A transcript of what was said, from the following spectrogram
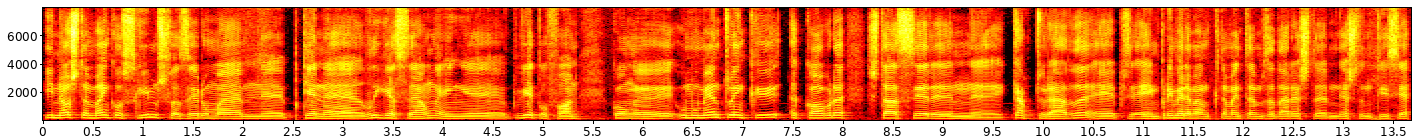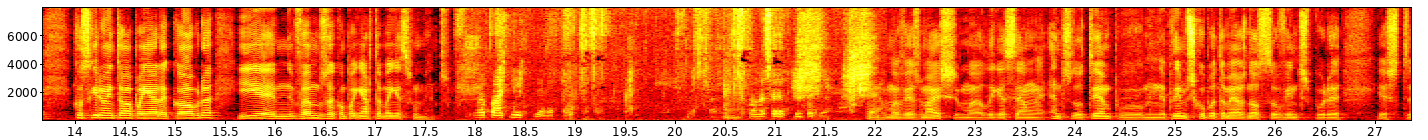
e nós também conseguimos fazer uma hum, pequena ligação em, eh, via telefone com eh, o momento em que a cobra está a ser capturada. É, é em primeira mão que também estamos a dar esta, esta notícia. Conseguiram então apanhar a cobra e vamos acompanhar também esse momento. Está aqui, filha. Quinta É, uma vez mais, uma ligação antes do tempo. Pedimos desculpa também aos nossos ouvintes por eh, este,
